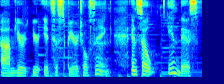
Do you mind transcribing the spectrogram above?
um, you're, you're, it's a spiritual thing. And so in this,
